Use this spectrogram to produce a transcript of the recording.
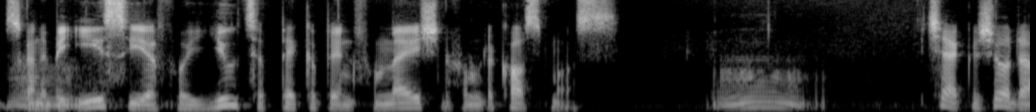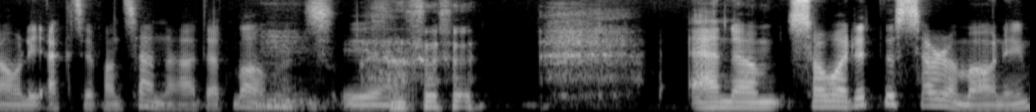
it's going to be mm. easier for you to pick up information from the cosmos. Oh, Yeah, because you're the only active antenna at that moment. yeah. And um, so I did this ceremony,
